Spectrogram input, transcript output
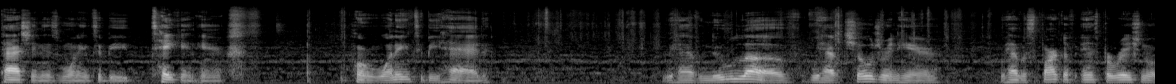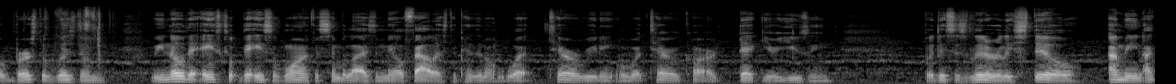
passion is wanting to be taken here, or wanting to be had. We have new love. We have children here. We have a spark of inspiration or a burst of wisdom. We know the ace, the ace of wands can symbolize the male phallus, depending on what tarot reading or what tarot card deck you're using. But this is literally still. I mean, I,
